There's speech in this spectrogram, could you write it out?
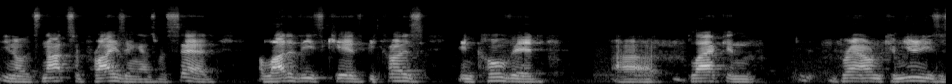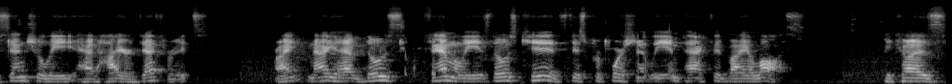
you know it's not surprising as was said a lot of these kids because in covid uh, black and brown communities essentially had higher death rates right? Now you have those families those kids disproportionately impacted by a loss because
